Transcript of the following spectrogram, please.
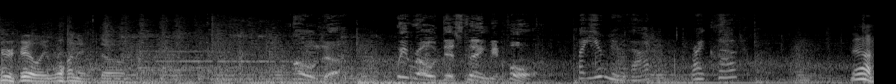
I really want it though. Hold up. We rode this thing before. But you knew that, right, Cloud? Yeah.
